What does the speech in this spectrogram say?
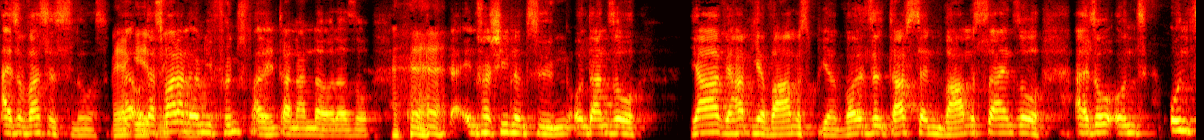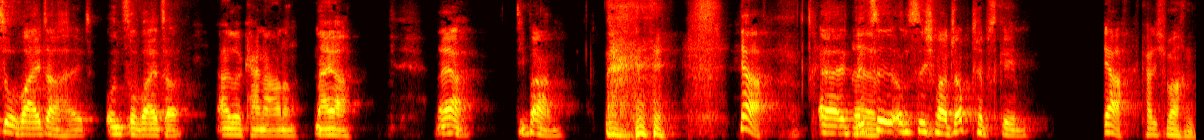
also was ist los? Ja, und das war dann mehr. irgendwie fünfmal hintereinander oder so. in verschiedenen Zügen. Und dann so, ja, wir haben hier warmes Bier. Wollen Sie, darf es denn warmes sein? So, also und, und so weiter halt. Und so weiter. Also keine Ahnung. Naja. Naja, die Bahn. ja. Äh, willst äh, du uns nicht mal Jobtipps geben? Ja, kann ich machen.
